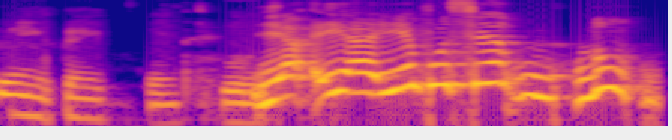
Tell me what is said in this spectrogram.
Sim, sim, sim. E, e aí você não,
